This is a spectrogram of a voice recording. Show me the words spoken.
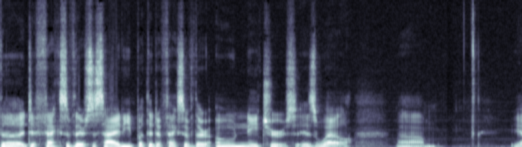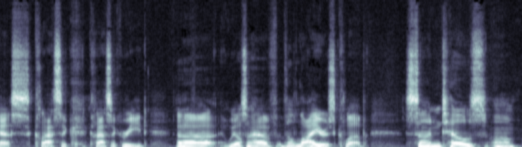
the defects of their society, but the defects of their own natures as well. Um, yes, classic, classic read. Uh, we also have the Liars Club. Sun tells um,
